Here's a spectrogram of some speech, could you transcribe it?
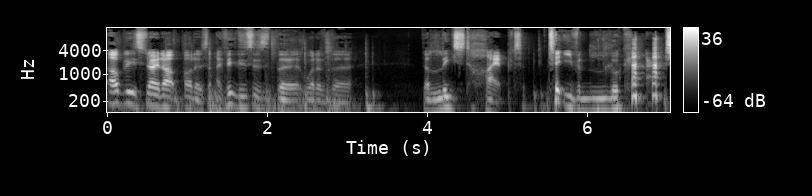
I'll be straight up honest. I think this is the one of the the least hyped to even look at.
